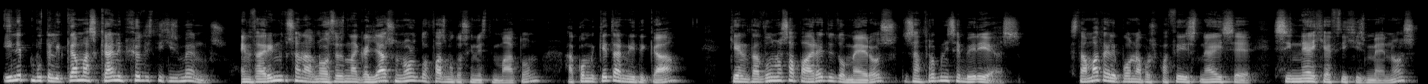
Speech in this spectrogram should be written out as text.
είναι που τελικά μας κάνει πιο δυστυχισμένους. Ενθαρρύνει τους αναγνώστες να αγκαλιάσουν όλο το φάσμα των συναισθημάτων, ακόμη και τα αρνητικά, και να τα δουν ως απαραίτητο μέρος της ανθρώπινης εμπειρίας. Σταμάτα λοιπόν να προσπαθείς να είσαι συνέχεια ευτυχισμένος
